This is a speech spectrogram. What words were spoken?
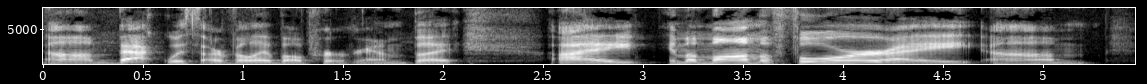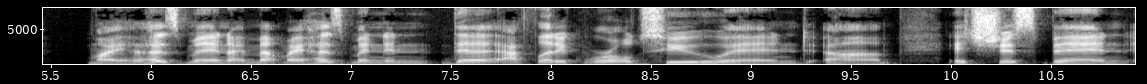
um, back with our volleyball program. But I am a mom of four. I um, my husband. I met my husband in the athletic world too, and um, it's just been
